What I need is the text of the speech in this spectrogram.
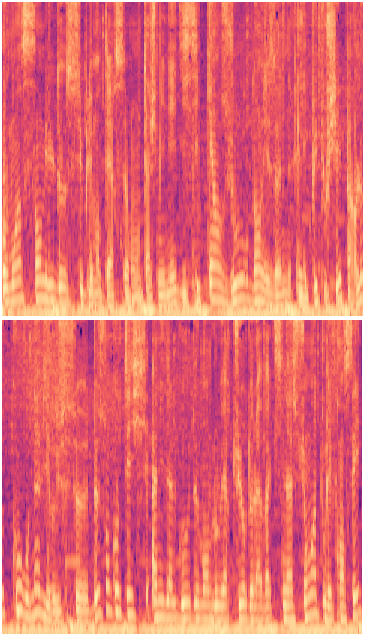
Au moins 100 000 doses supplémentaires seront acheminées d'ici 15 jours dans les zones les plus touchées par le coronavirus. De son côté, Anne Hidalgo demande l'ouverture de la vaccination à tous les Français.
